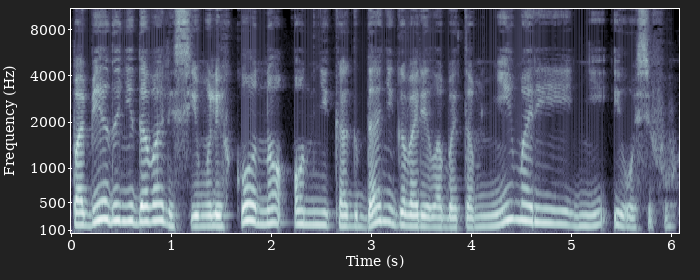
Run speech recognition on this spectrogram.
Победы не давались ему легко, но он никогда не говорил об этом ни Марии, ни Иосифу.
